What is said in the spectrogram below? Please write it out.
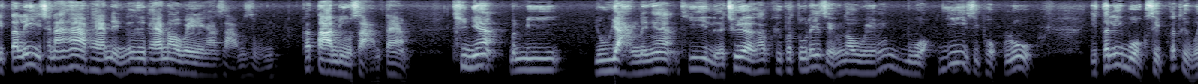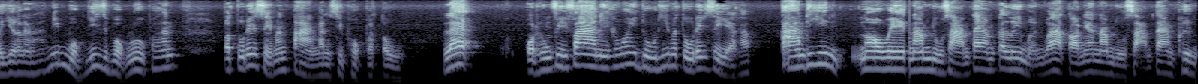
อิตาลีชนะ 5 แพ้หนึ่งก็คือแพ้นอร์เวย์ไง3-0 ก็ตามอยู่ 3 แต้ม ทีเนี้ยมันมีอยู่อย่างหนึ่งฮะที่เหลือเชื่อครับ คือประตูได้เสียของนอร์เวย์แม่งบวก 26 ลูก อิตาลีบวก 10 ก็ถือว่าเยอะแล้วนะ นี่บวก 26 ลูก เพราะฉะนั้นประตูได้เสียมันต่างกัน 16 ประตู และกฎของฟีฟ่านี่เขาให้ดูที่ประตูได้เสียครับ การที่นอร์เวย์นำอยู่ 3 แต้มก็เลยเหมือนว่าตอนนี้นำอยู่ 3 แต้มครึ่ง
